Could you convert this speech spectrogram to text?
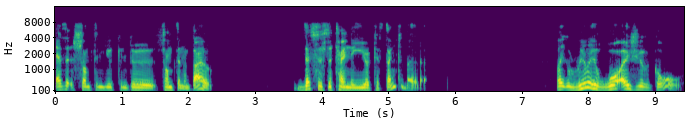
if it's something you can do something about, this is the time of year to think about it. Like, really, what is your goal?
